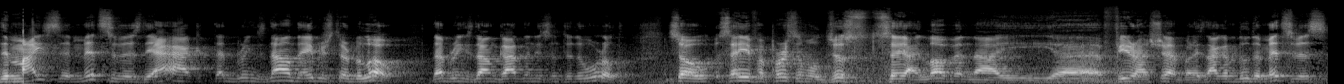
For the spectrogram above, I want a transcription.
the Maisa mitzvah is the act that brings down the Eibishter below. That brings down godliness into the world. So, say if a person will just say, "I love and I uh, fear Hashem," but he's not going to do the mitzvahs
